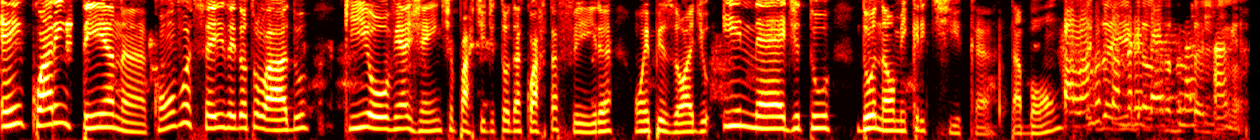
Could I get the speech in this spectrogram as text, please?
em quarentena com vocês aí do outro lado que ouvem a gente a partir de toda quarta-feira, um episódio inédito do Não Me Critica, tá bom? Falando sobre décima... telinha.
